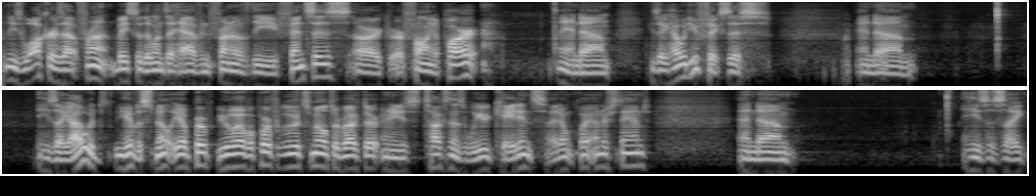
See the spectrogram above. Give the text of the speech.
these walkers out front? Basically, the ones they have in front of the fences are are falling apart." And um, he's like, "How would you fix this?" And um, he's like, I would. You have a smelt. You have, perf- you have a perfectly good smelter back there, and he just talks in this weird cadence. I don't quite understand. And um, he's just like,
